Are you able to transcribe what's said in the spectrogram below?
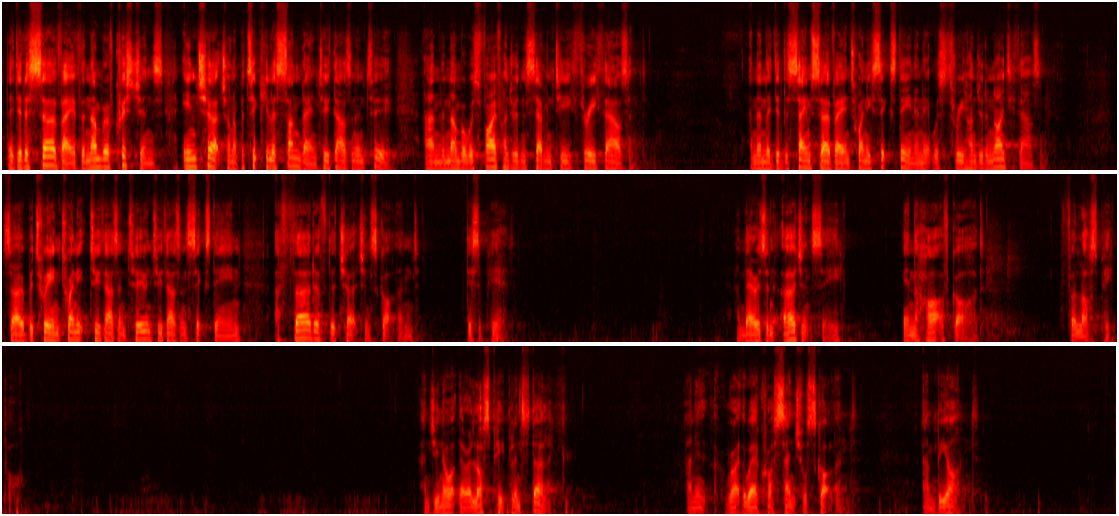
they did a survey of the number of Christians in church on a particular Sunday in 2002, and the number was 573,000. And then they did the same survey in 2016, and it was 390,000. So between 20, 2002 and 2016, a third of the church in Scotland disappeared. And there is an urgency in the heart of God for lost people. And do you know what? There are lost people in Stirling and in, right the way across central Scotland and beyond.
